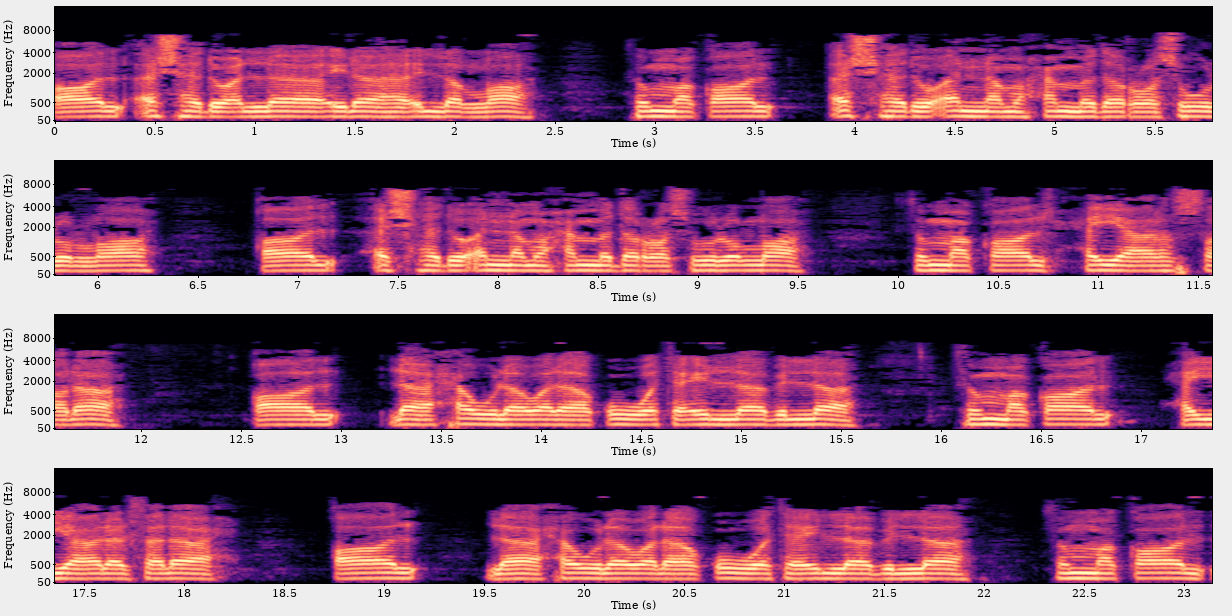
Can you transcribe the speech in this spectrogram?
قال أشهد أن لا إله إلا الله. ثم قال أشهد أن محمد رسول الله. قال أشهد أن محمد رسول الله. ثم قال حي على الصلاة. قال لا حول ولا قوة إلا بالله. ثم قال حي على الفلاح. قال لا حول ولا قوة إلا بالله. ثم قال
